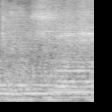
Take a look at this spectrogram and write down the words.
Deus,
